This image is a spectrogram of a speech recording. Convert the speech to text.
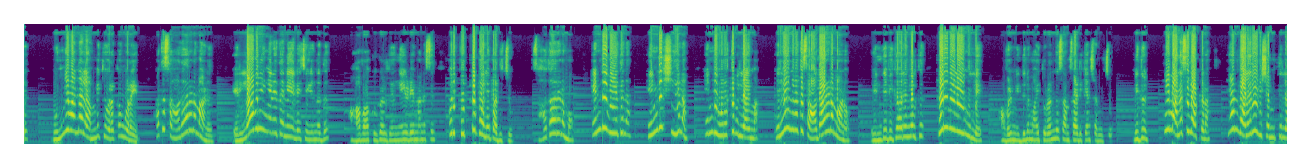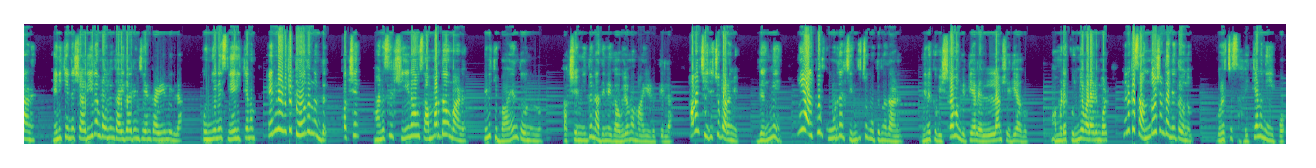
കുഞ്ഞു വന്നാൽ അമ്മയ്ക്ക് ഉറക്കം കുറയും. അത് സാധാരണമാണ്. എല്ലാവരും ഇങ്ങനെ തന്നെയല്ലേ ചെയ്യുന്നത്? ആ വാക്കുകൾ ഗംഗയുടെ മനസ്സിൽ ഒരു കുത്തു പോലെ പതിച്ചു. സാധാരണമോ? എന്റെ വേദന എന്റെ ക്ഷീണം എന്റെ ഉറക്കമില്ലായ്മ എല്ലാം നിനക്ക് സാധാരണമാണോ? എന്റെ വികാരങ്ങൾക്ക് ഒരു വിലയുമില്ലേ? അവൾ മിഥുനുമായി തുറന്ന് സംസാരിക്കാൻ ശ്രമിച്ചു. മിഥുൻ നീ മനസ്സിലാക്കണം. ഞാൻ വളരെ വിഷമത്തിലാണ്. എനിക്ക് എന്റെ ശരീരം പോലും കൈകാര്യം ചെയ്യാൻ കഴിയുന്നില്ല. കുഞ്ഞിനെ സ്നേഹിക്കണം എന്ന് എനിക്ക് തോന്നുന്നുണ്ട്. പക്ഷെ മനസ്സിൽ ക്ഷീണവും സമ്മർദ്ദവുമാണ് എനിക്ക് ഭയം തോന്നുന്നു. പക്ഷെ മിഥുൻ അതിനെ ഗൗരവമായി എടുത്തില്ല. അവൻ ചിരിച്ചു പറഞ്ഞു ഗംഗെ നീ അല്പം കൂടുതൽ ചിന്തിച്ചു കൂട്ടുന്നതാണ്. നിനക്ക് വിശ്രമം കിട്ടിയാൽ എല്ലാം ശരിയാകും. നമ്മുടെ കുഞ്ഞ് വളരുമ്പോൾ നിനക്ക് സന്തോഷം തന്നെ തോന്നും. കുറച്ച് സഹിക്കണം നീ ഇപ്പോ.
